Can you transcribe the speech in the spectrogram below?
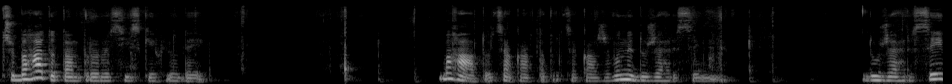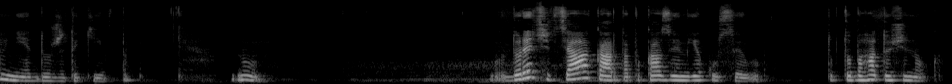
Чи багато там проросійських людей? Багато. Ця карта про це каже. Вони дуже агресивні. Дуже агресивні, дуже такі. Ну, до речі, ця карта показує м'яку силу. Тобто багато жінок.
